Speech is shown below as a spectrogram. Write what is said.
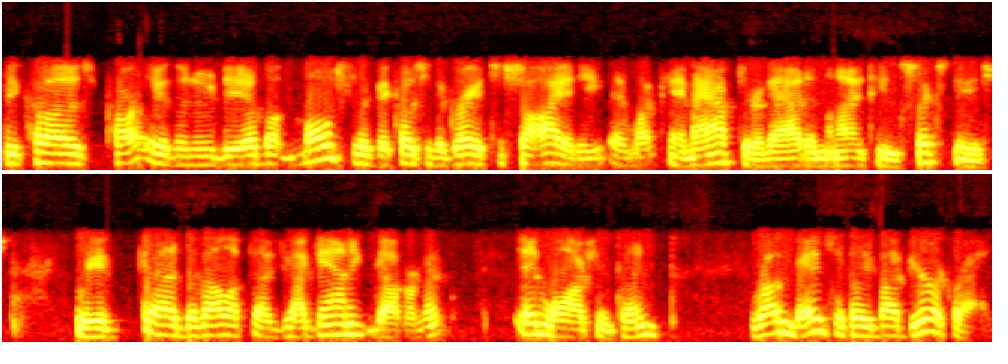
because partly of the New Deal, but mostly because of the Great Society and what came after that in the 1960s, we've uh, developed a gigantic government in Washington run basically by bureaucrats.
